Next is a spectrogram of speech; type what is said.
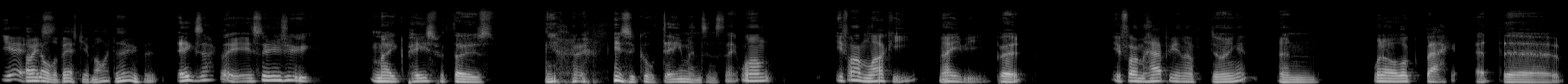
yeah. I mean, all the best you might do, but Exactly. As soon as you make peace with those, you know, musical demons and say, well, if I'm lucky, maybe, but if I'm happy enough doing it, and when I look back at the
